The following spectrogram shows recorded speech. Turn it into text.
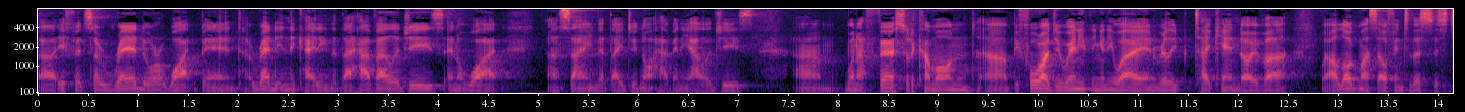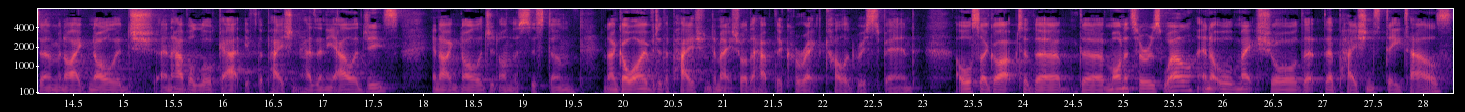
uh, if it's a red or a white band. A red indicating that they have allergies, and a white uh, saying that they do not have any allergies um, when I first sort of come on, uh, before I do anything anyway, and really take handover, well, I log myself into the system and I acknowledge and have a look at if the patient has any allergies, and I acknowledge it on the system. And I go over to the patient to make sure they have the correct coloured wristband. I also go up to the, the monitor as well, and it will make sure that the patient's details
